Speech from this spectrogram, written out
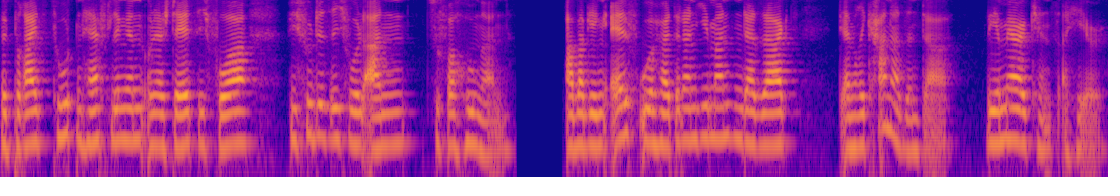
mit bereits toten Häftlingen und er stellt sich vor, wie fühlt es sich wohl an, zu verhungern. Aber gegen 11 Uhr hört er dann jemanden, der sagt, die Amerikaner sind da. The Americans are here.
